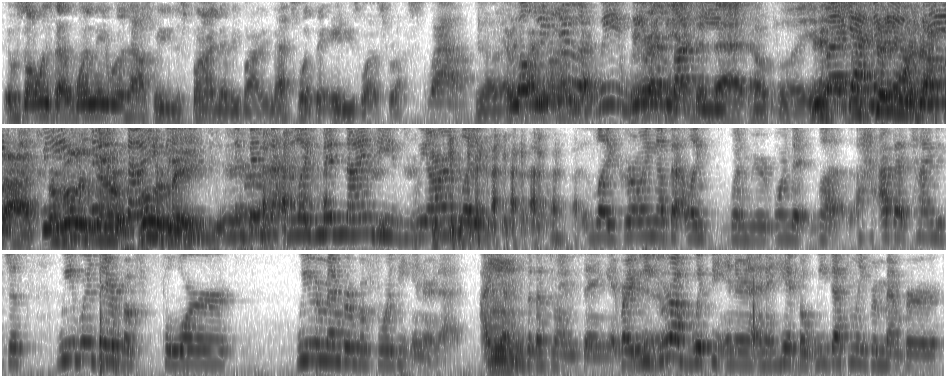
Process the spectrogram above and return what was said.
it was always that one neighborhood house where you just find everybody. And that's what the 80s was for us. Wow. You know, Well, everybody we do. We, we, We, were at the lucky. end of that, hopefully. Yeah. But yeah, With no, no, skateboards outside. Mid, Or roller skater- rollerblades. 90s, mid- like mid nineties, we are like like growing up at like when we were born there. At that time, it's just we were there before. We remember before the internet. I guess Mm. is the best way I'm saying it. Right? We grew up with the internet and it hit, but we definitely remember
